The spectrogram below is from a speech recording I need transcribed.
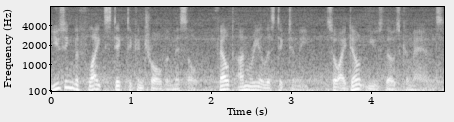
Using the flight stick to control the missile felt unrealistic to me, so I don't use those commands.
